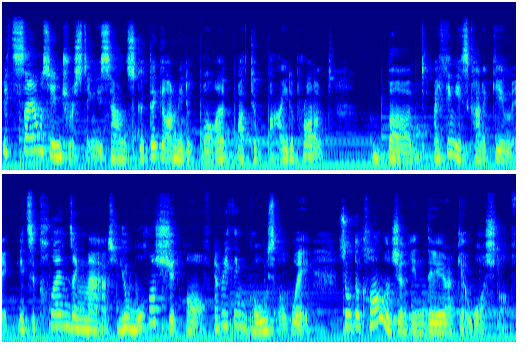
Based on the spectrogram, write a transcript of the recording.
it sounds interesting, it sounds good. They got me to buy, but to buy the product but I think it's kind of gimmick. It's a cleansing mask. You wash it off, everything goes away. So the collagen in there get washed off.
